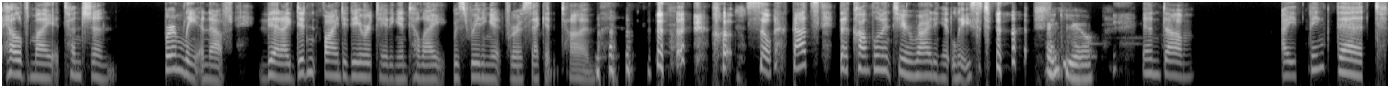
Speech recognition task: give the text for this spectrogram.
held my attention firmly enough that I didn't find it irritating until I was reading it for a second time. so that's the compliment to your writing, at least. Thank you. And um, I think that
